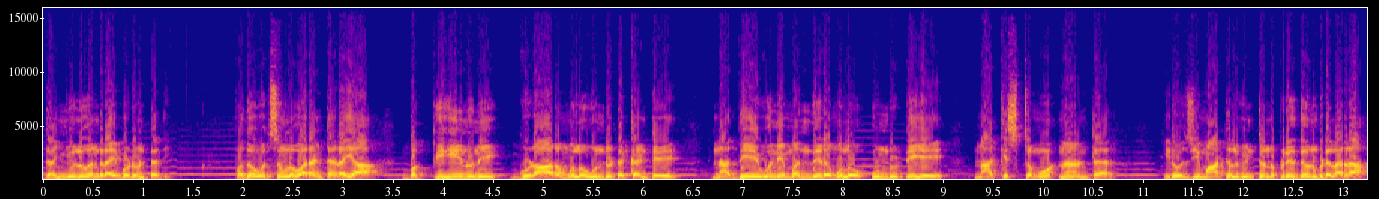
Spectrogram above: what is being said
ధన్యులు అని రాయబడి ఉంటుంది. పదో వచనంలో వారు అంటారయ్యా భక్తిహీనుని గుడారములో ఉండుట కంటే నా దేవుని మందిరములో ఉండుటయే నాకిష్టము అని అంటారు. ఈరోజు ఈ మాటలు వింటున్న ప్రియ దేవుని బిడలారా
